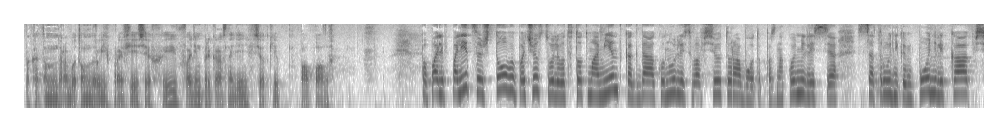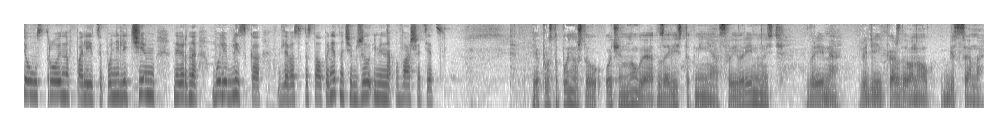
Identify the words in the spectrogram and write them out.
пока там работал на других профессиях. И в один прекрасный день все-таки попал попали в полицию. Что вы почувствовали вот в тот момент, когда окунулись во всю эту работу, познакомились э, с сотрудниками, поняли, как все устроено в полиции, поняли, чем, наверное, более близко для вас это стало понятно, чем жил именно ваш отец? Я просто понял, что очень многое зависит от меня. Своевременность, время людей, каждого оно бесценно.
